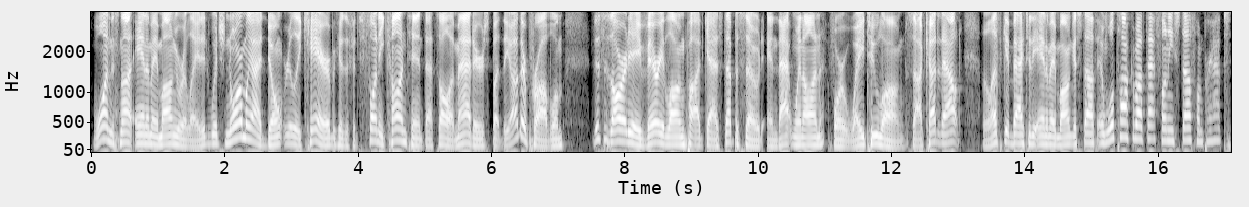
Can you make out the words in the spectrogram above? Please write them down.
one, it's not anime manga related, which normally I don't really care because if it's funny content, that's all that matters. But the other problem, this is already a very long podcast episode, and that went on for way too long. So I cut it out. Let's get back to the anime manga stuff, and we'll talk about that funny stuff on perhaps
